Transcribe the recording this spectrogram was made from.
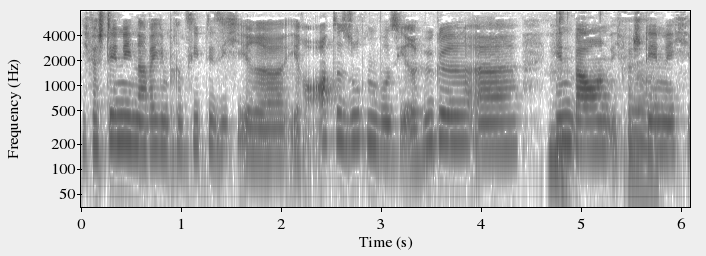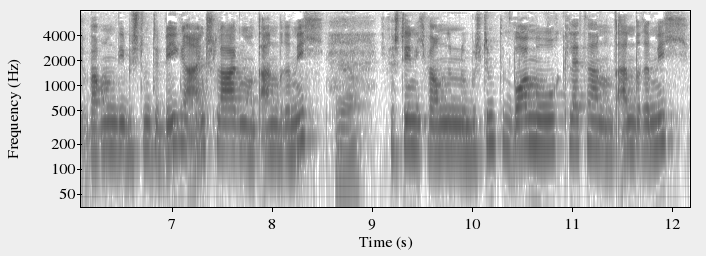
Ich verstehe nicht, nach welchem Prinzip die sich ihre, ihre Orte suchen, wo sie ihre Hügel äh, hinbauen. Ich verstehe nicht, warum die bestimmte Wege einschlagen und andere nicht. Ja. Ich verstehe nicht, warum nur bestimmte Bäume hochklettern und andere nicht.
